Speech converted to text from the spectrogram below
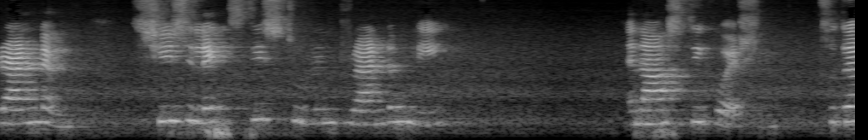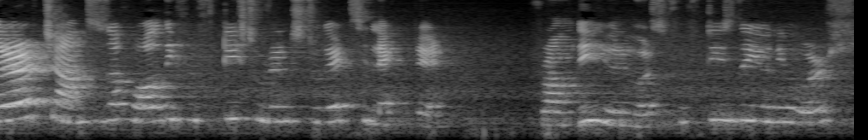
random she selects the student randomly and asks the question. So there are chances of all the 50 students to get selected from the universe. 50 is the universe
